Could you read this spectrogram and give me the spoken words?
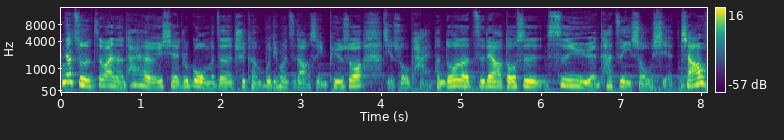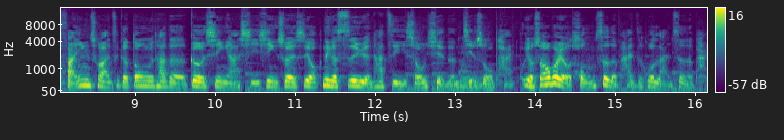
那除此之外呢，它还有一些，如果我们真的去，可能不一定会知道的事情，比如说解说牌，很多的资料都是饲育员他自己手写，想要反映出来这个动物它的个性啊、习性，所以是由那个饲育员他自己手写的解说牌。有时候会有红色的牌子或蓝色的牌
